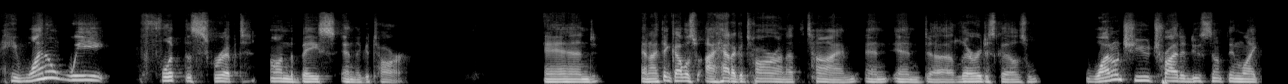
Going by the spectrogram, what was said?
Hey, why don't we flip the script on the bass and the guitar? And and I think I was I had a guitar on at the time, and and uh, Larry just goes, "Why don't you try to do something like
